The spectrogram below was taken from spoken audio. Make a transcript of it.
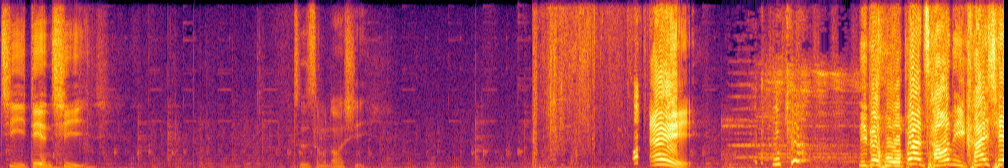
继电器，这是什么东西？哎、你的伙伴朝你开枪！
